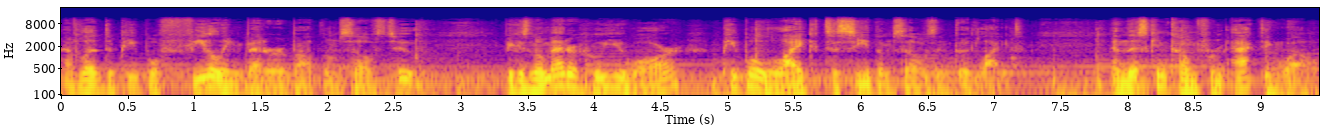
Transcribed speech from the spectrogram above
have led to people feeling better about themselves too. Because no matter who you are, people like to see themselves in good light. And this can come from acting well.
